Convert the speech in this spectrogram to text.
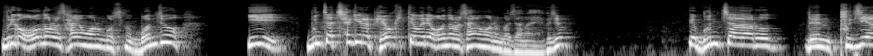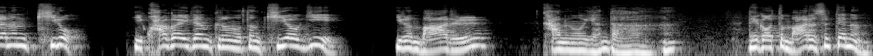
우리가 언어를 사용하는 것은 먼저 이 문자 체계를 배웠기 때문에 언어를 사용하는 거잖아요. 그죠? 문자로 된 부지하는 기록, 이 과거에 대한 그런 어떤 기억이 이런 말을 가능하게 한다. 어? 내가 어떤 말을 쓸 때는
